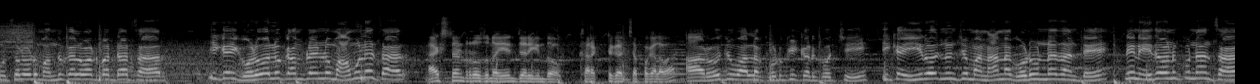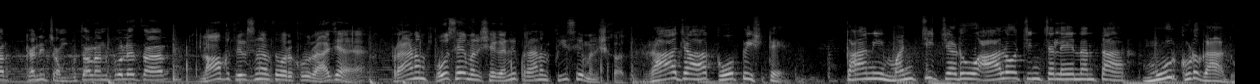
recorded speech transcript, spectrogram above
ముసలోడు మందుకు అలవాటు పడ్డాడు సార్. ఇక ఈ గొడవలు కంప్లైంట్లు మామూలే సార్. యాక్సిడెంట్ రోజున ఏం జరిగిందో కరెక్ట్గా చెప్పగలవా? ఆ రోజు వాళ్ళ కొడుకు ఇక్కడికి వచ్చి ఇక ఈ రోజు నుంచి మా నాన్న గొడవ ఉన్నదంటే నేను ఏదో అనుకున్నాను సార్ కానీ చంపుతాడు అనుకోలేదు సార్. నాకు తెలిసినంత వరకు రాజా ప్రాణం పోసే మనిషే గాని ప్రాణం తీసే మనిషి కాదు. రాజా కోపిష్టే కానీ మంచి చెడు ఆలోచించలేనంత మూర్ఖుడు కాదు.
